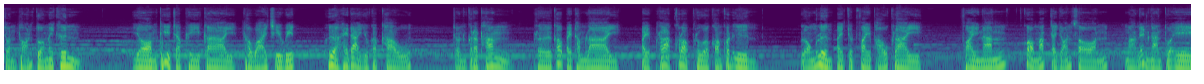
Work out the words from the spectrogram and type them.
จนถอนตัวไม่ขึ้น ยอมที่จะพลีกายถวายชีวิตเพื่อให้ได้อยู่กับเขา จนกระทั่งเผลอเข้าไปทำลายไปพรากครอบครัวของคนอื่น หลงลืมไปจุดไฟเผาใคร ไฟนั้นก็มักจะย้อนสอนมาเล่นงานตัวเอง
